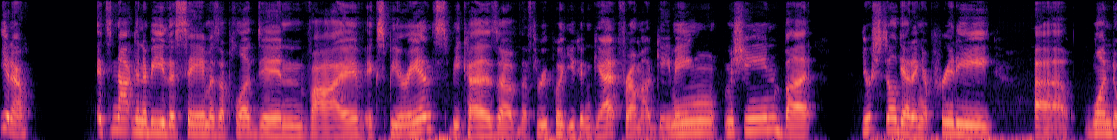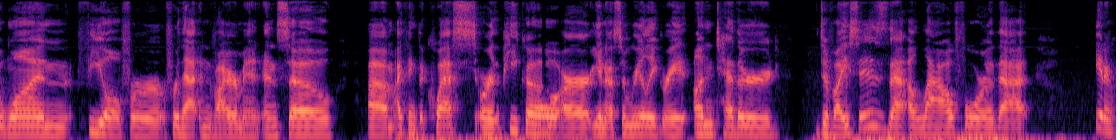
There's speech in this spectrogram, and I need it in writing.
you know, it's not going to be the same as a plugged in Vive experience because of the throughput you can get from a gaming machine, but you're still getting a pretty one to one feel for for that environment. And so um, I think the Quest or the Pico are, you know, some really great untethered devices that allow for that. You know,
